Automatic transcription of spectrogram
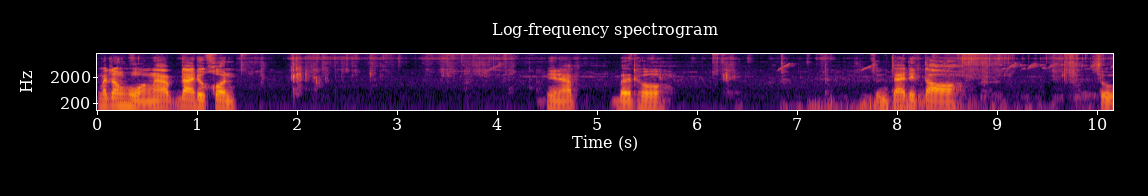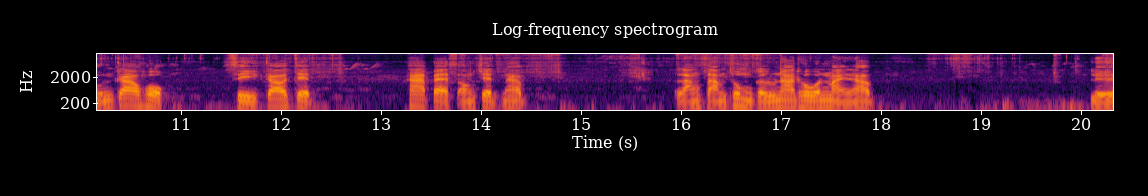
ไม่ต้องห่วงนะครับได้ทุกคน นี่นะครับเบอร์โทร สนใจติดต่อ 096 497 5827 นะครับ หลังสามทุ่มกรุณาโทรวันใหม่นะครับ หรือ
